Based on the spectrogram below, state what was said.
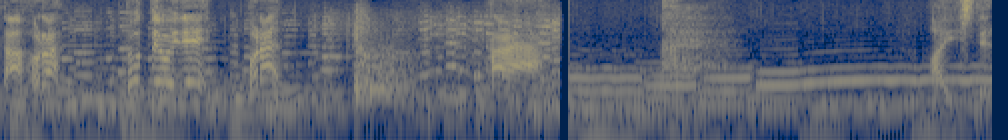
さあほら。取っておいで。ほら。はあはあ。愛してる。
